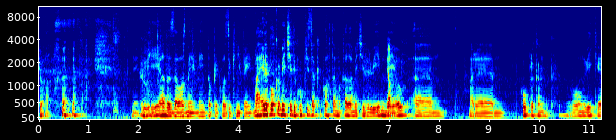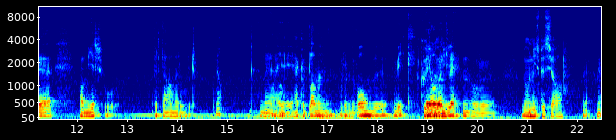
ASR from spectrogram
Ja. nee, oké, ja, dus dat was mijn, mijn topic, was de kniepijn. Maar eigenlijk ook een beetje de koekjes dat ik gekocht heb, maar ik had dat een beetje verweven Ja. bij jou. Ehm, maar ehm, hopelijk kan ik volgende week eh, wat meer vertellen daarover. En eh, heb je gekke plannen voor de volgende week? Ik weet het Heel nog wat lichten? Of, eh, Nog niet speciaal. nee, nee.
